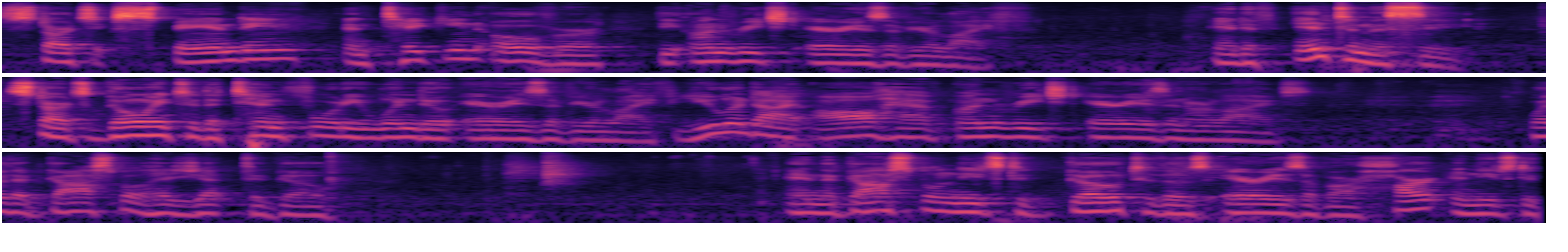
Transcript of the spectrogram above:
starts expanding and taking over the unreached areas of your life, and if intimacy starts going to the 1040 window areas of your life, you and I all have unreached areas in our lives where the gospel has yet to go. And the gospel needs to go to those areas of our heart and needs to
